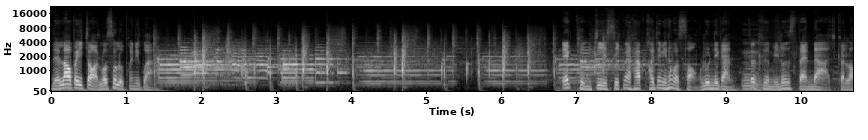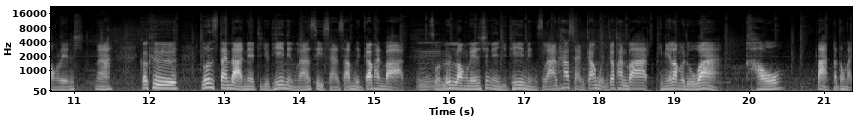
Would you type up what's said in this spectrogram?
เดี๋ยวเราไปจอดรถสรุปกันดีกว่า X ถึง G6 นะครับเขาจะมีทั้งหมด 2 รุ่นด้วยกัน ก็คือมีรุ่น Standard กับ Long Range นะก็คือรุ่น Standard เนี่ยจะอยู่ที่ 1 4 3 9 0 0 0 บาทอืมส่วนรุ่น Long Range เนี่ยอยู่ที่ 1 5 9 9 0 0 0 บาท ทีนี้เรามาดูว่าเขาต่างกันตรงไหน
